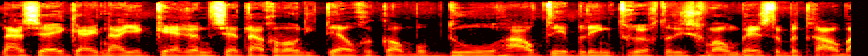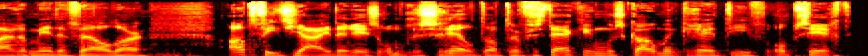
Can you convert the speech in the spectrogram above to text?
naar zekerheid, naar je kern. Zet nou gewoon die telgekamp op doel. Haal Tippling terug, dat is gewoon best een betrouwbare middenvelder. Advies jij, er is om dat er versterking moest komen in creatief opzicht.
